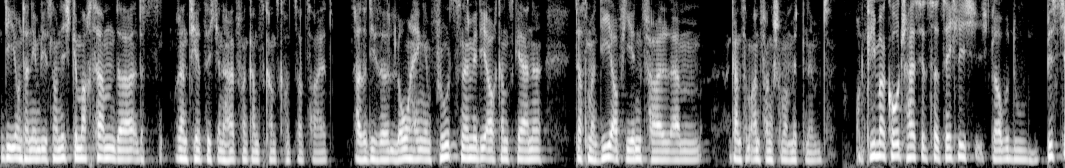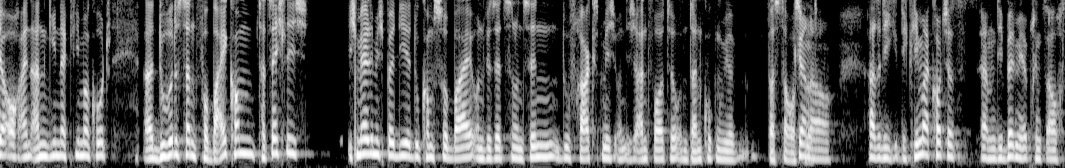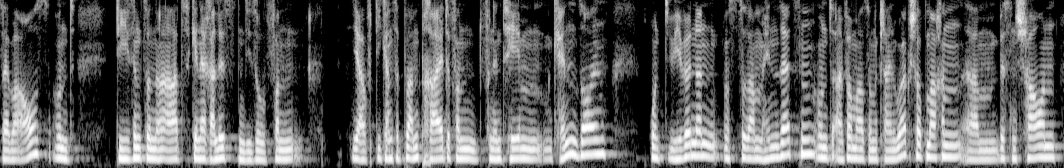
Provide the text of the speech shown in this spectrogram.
Die Unternehmen, die es noch nicht gemacht haben, da, das rentiert sich innerhalb von ganz, ganz kurzer Zeit. Also diese Low-Hanging Fruits nennen wir die auch ganz gerne, dass man die auf jeden Fall ähm, ganz am Anfang schon mal mitnimmt. Und Klimacoach heißt jetzt tatsächlich, ich glaube, du bist ja auch ein angehender Klimacoach. Äh, du würdest dann vorbeikommen, tatsächlich. Ich melde mich bei dir, du kommst vorbei und wir setzen uns hin, du fragst mich und ich antworte und dann gucken wir, was daraus genau. wird. Genau. Also die, die Klimacoaches, ähm, die bilden wir übrigens auch selber aus und die sind so eine Art Generalisten, die so von, ja, die ganze Bandbreite von, von den Themen kennen sollen. Und wir würden dann uns zusammen hinsetzen und einfach mal so einen kleinen Workshop machen, ähm, ein bisschen schauen,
